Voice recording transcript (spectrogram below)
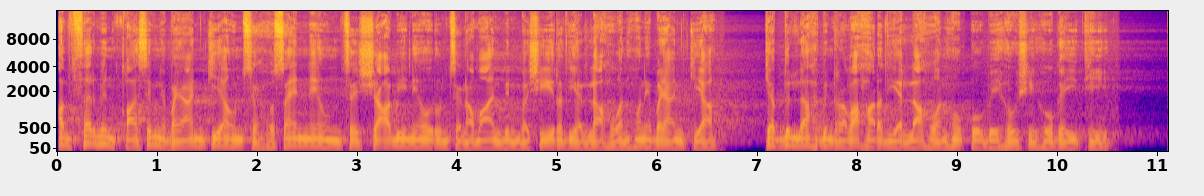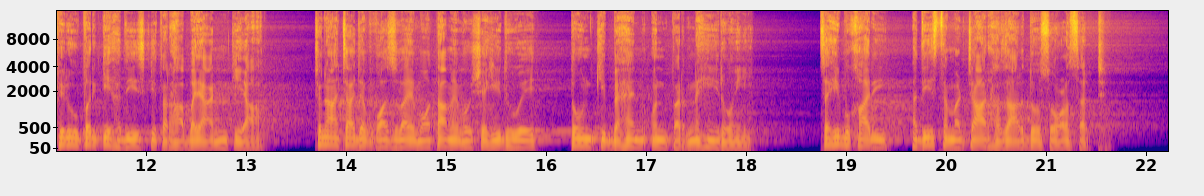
ابثر بن قاسم نے بیان کیا، ان سے حسین نے، ان سے شعبی نے اور ان سے نعمان بن بشیر رضی اللہ عنہ نے بیان کیا کہ عبداللہ بن رواحہ رضی اللہ عنہ کو بے ہوشی ہو گئی تھی۔ پھر اوپر کی حدیث کی طرح بیان کیا۔ چنانچہ جب غزوہ موتا میں وہ شہید ہوئے تو ان کی بہن ان پر نہیں روئیں۔ صحیح بخاری، حدیث نمبر چار ہزار دو سو اڑسٹھ۔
